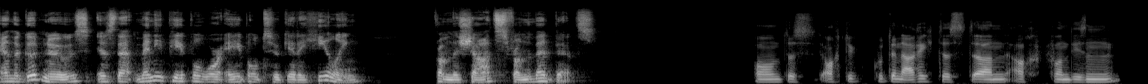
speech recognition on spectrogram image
And the good news is that many people were able to get a healing from the shots from the MedBeds. Und das ist auch die gute Nachricht, dass dann auch von diesen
